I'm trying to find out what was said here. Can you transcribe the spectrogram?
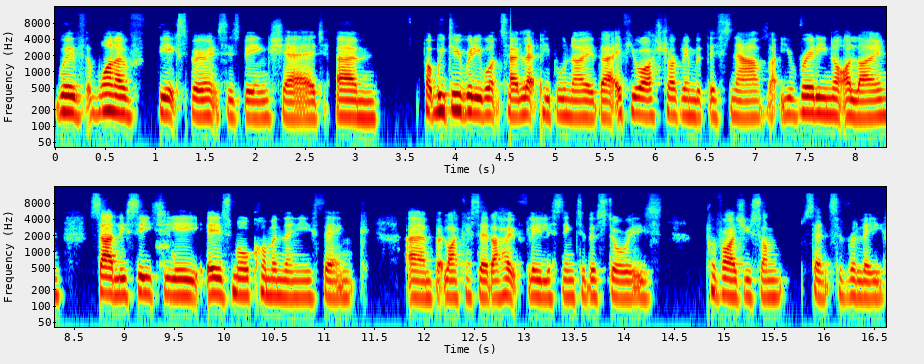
with one of the experiences being shared. Um, but we do really want to let people know that if you are struggling with this now, that you're really not alone. Sadly, CTE is more common than you think. Um, but like I said, I hopefully listening to the stories provides you some sense of relief.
